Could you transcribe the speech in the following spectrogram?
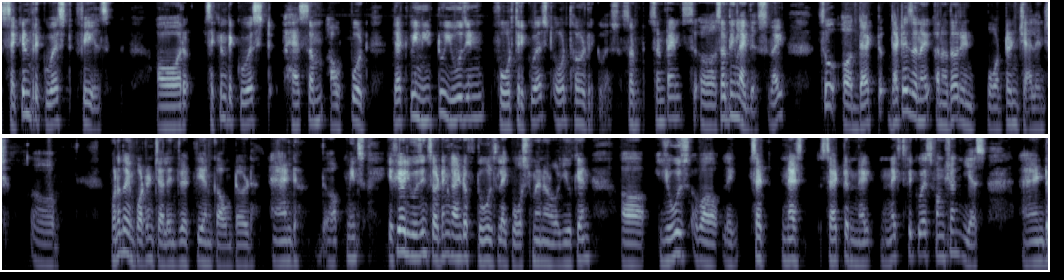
second request fails or second request has some output that we need to use in fourth request or third request. Some sometimes uh, something like this right? So uh, that that is an, another important challenge. Uh, one of the important challenge that we encountered and uh, means if you are using certain kind of tools like postman or all you can uh, use uh, like set next set ne- next request function yes and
